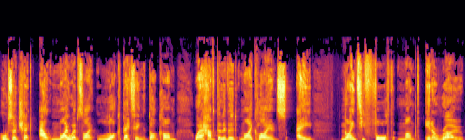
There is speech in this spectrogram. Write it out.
Also, check out my website, lockbetting.com, where I have delivered my clients a 94th month in a row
